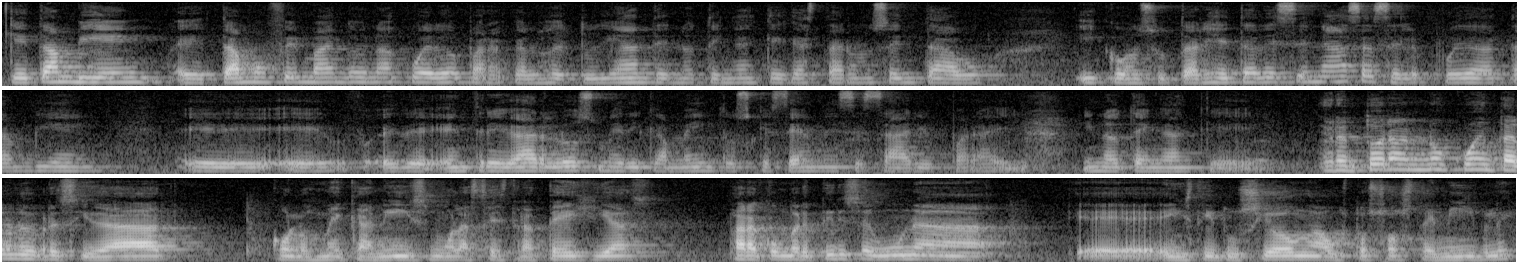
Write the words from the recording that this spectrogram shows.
que también estamos firmando un acuerdo para que los estudiantes no tengan que gastar un centavo y con su tarjeta de SENASA se les pueda también eh, eh entregar los medicamentos que sean necesarios para ellos y no tengan que... Rectora, ¿no cuenta la universidad con los mecanismos, las estrategias para convertirse en una eh, institución autosostenible?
